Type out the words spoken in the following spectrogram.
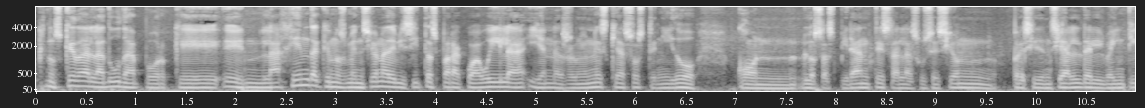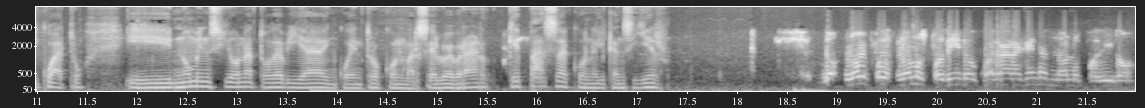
que nos queda la duda porque en la agenda que nos menciona de visitas para Coahuila y en las reuniones que ha sostenido con los aspirantes a la sucesión presidencial del 24 y no menciona todavía encuentro con Marcelo Ebrard. ¿Qué pasa con el canciller? No, no, hemos podido cuadrar agendas, no lo he podido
